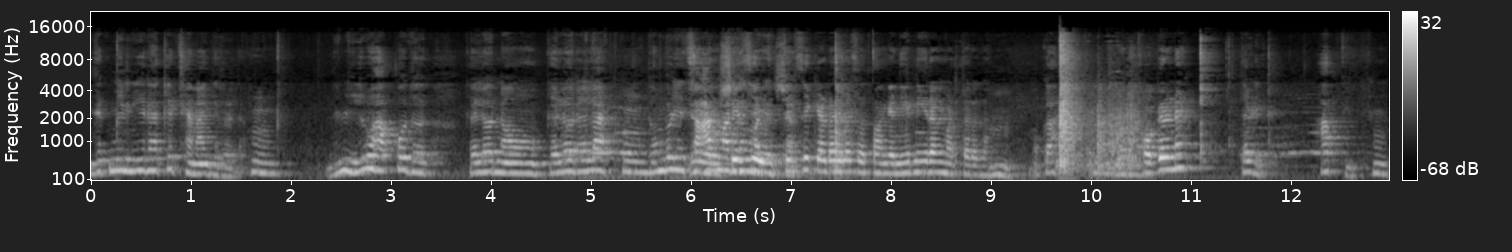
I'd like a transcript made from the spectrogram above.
ಇದಕ್ಕೆ ಮೇಲೆ ನೀರು ಹಾಕಿ ಚೆನ್ನಾಗಿರಲ್ಲ. ನೀರು ಹಾಕೋದು ಕೆಲವ್ರು ನಾವು ಕೆಲವರೆಲ್ಲ ತುಂಬಳಿ ಸಾರು ಶಿರ್ಸಿ ಕೆಡ ಎಲ್ಲ ಸ್ವಲ್ಪ ಹಂಗೆ ನೀರು ನೀರಂಗ್ ಮಾಡ್ತಾರಲ್ಲ. ಒಗ್ಗರಣೆ? ತಡಿ ಹಾಕ್ತೀನಿ. ಹ್ಮ್.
